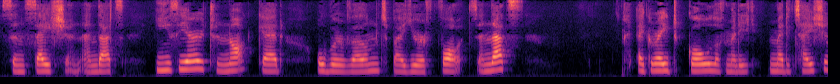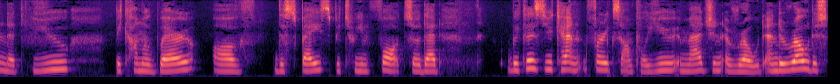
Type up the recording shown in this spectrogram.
sensation, and that's easier to not get overwhelmed by your thoughts. And that's a great goal of med- meditation that you become aware of the space between thoughts so that because you can for example you imagine a road and the road is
